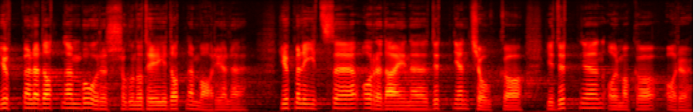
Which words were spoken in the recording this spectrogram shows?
Juppele datnem boresjogunotei datnem varjele. Juppmelitse orredeine dytnjen tjouka, jedutnjen ormaka orre.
